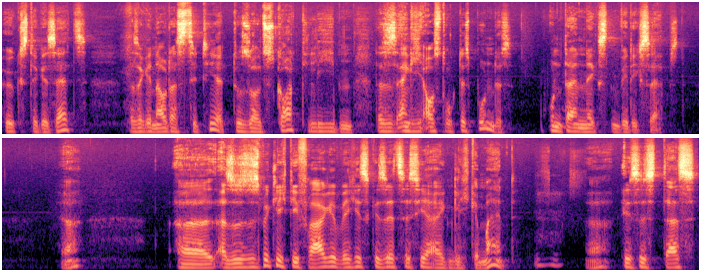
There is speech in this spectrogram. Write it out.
höchste Gesetz, dass er genau das zitiert. Du sollst Gott lieben. Das ist eigentlich Ausdruck des Bundes. Und deinen Nächsten wie dich selbst. Ja? Äh, Also es ist wirklich die Frage, welches Gesetz ist hier eigentlich gemeint? Ja? Ist es das,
